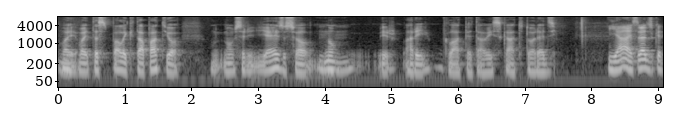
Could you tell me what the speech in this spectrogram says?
vai, mm. vai tas palika tāpat, jo mums ir Jēzus vēl, mm. nu, ir arī klāt pie tā visa, kā tu to redzi. Jā, es redzu, ka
